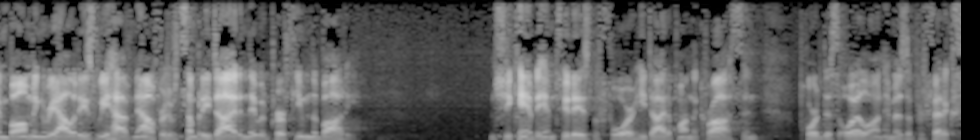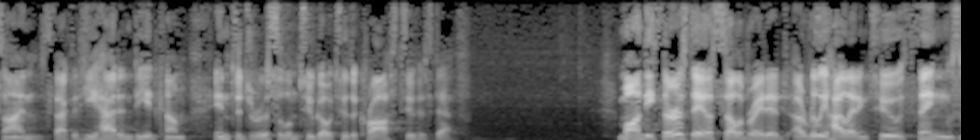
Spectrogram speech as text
embalming realities we have now for if somebody died and they would perfume the body. And she came to him two days before he died upon the cross and poured this oil on him as a prophetic sign, the fact that he had indeed come into Jerusalem to go to the cross to his death. Maundy Thursday is celebrated, uh, really highlighting two things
